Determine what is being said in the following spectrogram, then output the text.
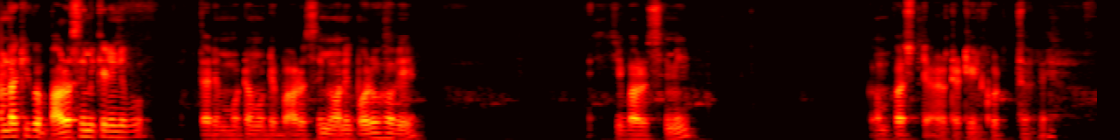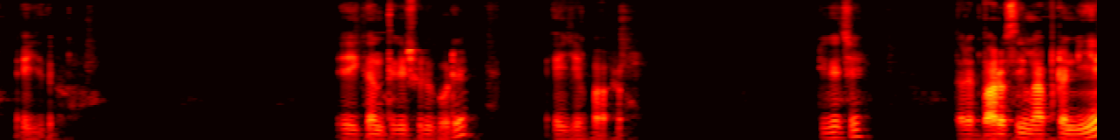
আমরা কী করব? বারো সেমি কেটে নেব। তাহলে মোটামুটি বারো সেমি অনেক বড় হবে। এই যে বারো সেমি কম্পাসটা আরেকটা টেল করতে হবে। এই যে দেখো। এইখান থেকে শুরু করে এই যে বারো। ঠিক আছে? তাহলে বারো সেমি মাপটা নিয়ে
